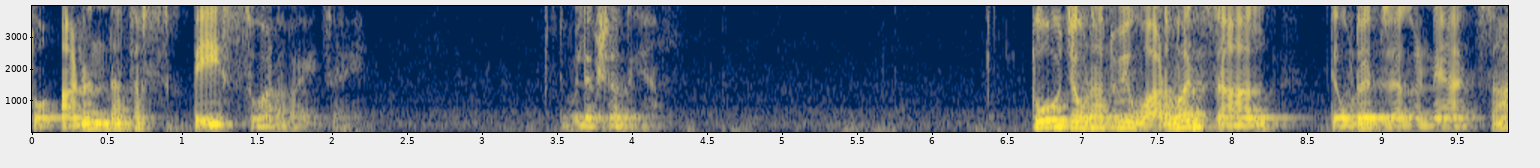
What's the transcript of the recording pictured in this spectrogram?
तो आनंदाचा स्पेस वाढवायचा आहे. तुम्ही लक्षात घ्या. तो जेवढा तुम्ही वाढवत जाल तेवढं जगण्याचा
